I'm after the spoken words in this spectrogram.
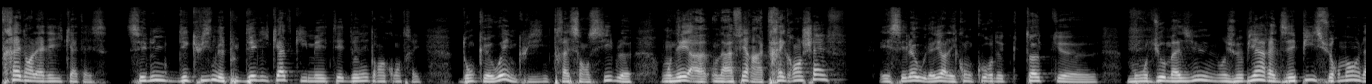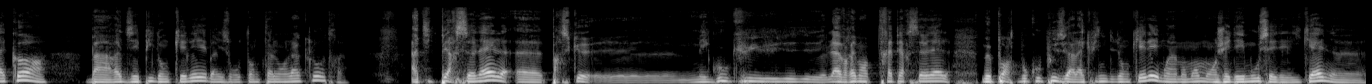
très dans la délicatesse. C'est l'une des cuisines les plus délicates qui m'ait été donné de rencontrer. Donc euh, ouais, une cuisine très sensible. On est, on a affaire à un très grand chef. Et c'est là où d'ailleurs les concours de toc mondiaux. Moi je veux bien Red Zepi, sûrement, d'accord. Ben Red Zepi donc est Ben ils ont autant de talent l'un que l'autre. À titre personnel, euh, parce que euh, mes goûts cu- là vraiment très personnels me portent beaucoup plus vers la cuisine de Don Kelly. Moi, à un moment, manger des mousses et des lichens, euh,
